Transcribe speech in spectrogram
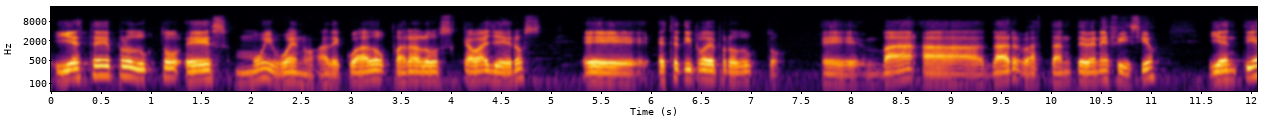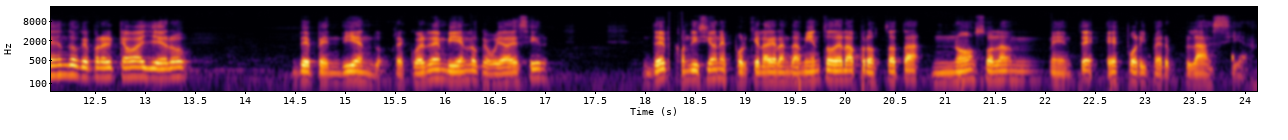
Y este producto es muy bueno, adecuado para los caballeros. Eh, este tipo de producto eh, va a dar bastante beneficio. Y entiendo que para el caballero, dependiendo, recuerden bien lo que voy a decir, de condiciones porque el agrandamiento de la próstata no solamente es por hiperplasia.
